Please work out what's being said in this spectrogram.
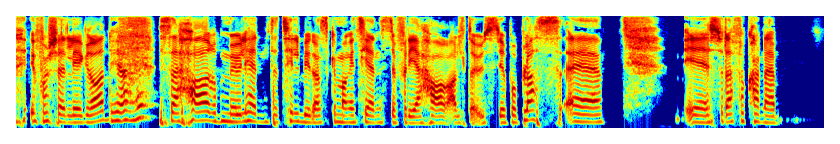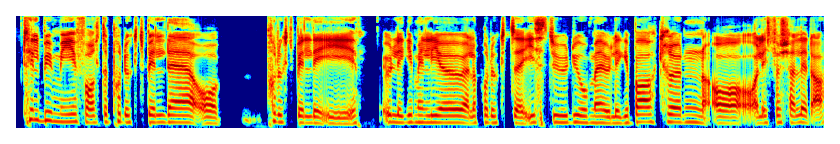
i forskjellige grad. Ja. Så jeg har muligheten til å tilby ganske mange tjenester fordi jeg har alt av utstyr på plass. Eh, eh, så derfor kan jeg tilby mye i forhold til produktbildet og produktbildet i ulike miljø, eller produkter i studio med ulike bakgrunn og, og litt forskjellig. da.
